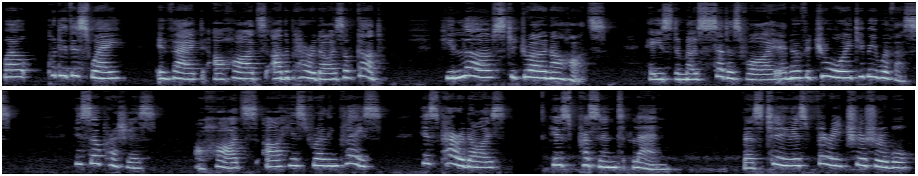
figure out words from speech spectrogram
Well, put it this way in fact, our hearts are the paradise of God. He loves to dwell in our hearts. He is the most satisfied and overjoyed to be with us. He's so precious. Our hearts are His dwelling place, His paradise, His present land. Verse 2 is very treasurable.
